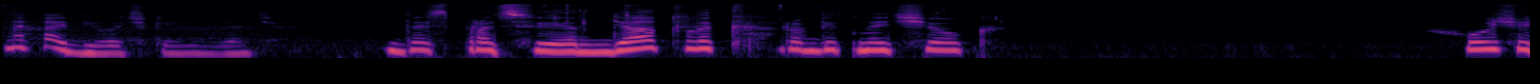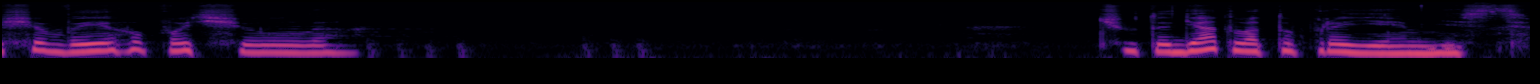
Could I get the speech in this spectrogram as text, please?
нехай білочки їдять. Десь працює дятлик, робітничок. Хочу, щоб ви його почули. Чути дятла то приємність.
